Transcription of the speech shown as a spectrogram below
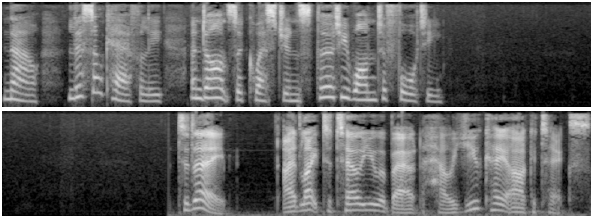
Now, listen carefully and answer questions 31 to 40. Today, I'd like to tell you about how UK architects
